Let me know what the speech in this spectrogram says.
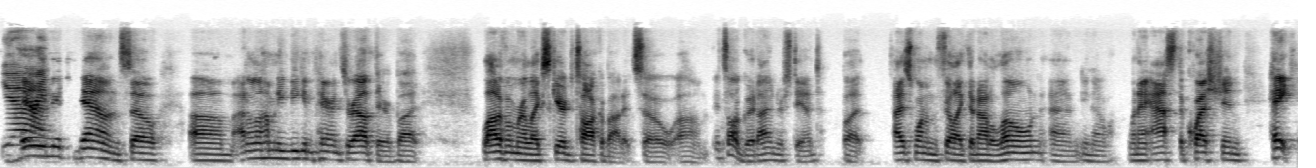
yeah. very niche down. So um, i don't know how many vegan parents are out there but a lot of them are like scared to talk about it. So um, it's all good. I understand. But i just want them to feel like they're not alone and you know when i ask the question hey,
